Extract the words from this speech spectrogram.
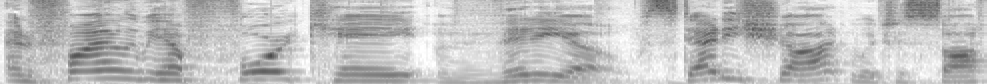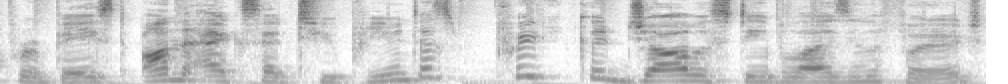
And finally, we have 4K video. Steady Shot, which is software based on the XZ2 Premium, does a pretty good job of stabilizing the footage,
